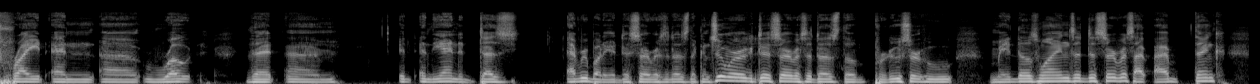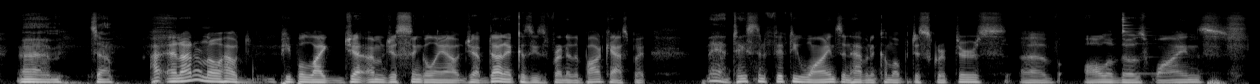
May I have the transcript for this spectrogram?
trite and uh, rote that um, it, in the end it does everybody a disservice. It does the consumer a disservice. It does the producer who made those wines a disservice. I, I think. Um, so I, and I don't know how people like Jeb. I'm just singling out Jeb Dunnuck because he's a friend of the podcast. But man, tasting 50 wines and having to come up with descriptors of all of those wines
